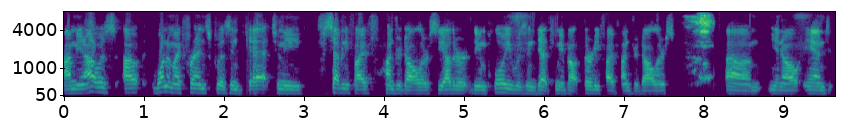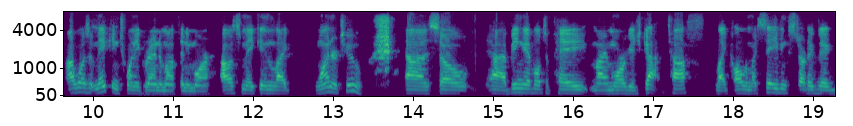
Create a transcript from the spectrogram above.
I mean, I was I, one of my friends was in debt to me seventy five hundred dollars. The other, the employee was in debt to me about thirty five hundred dollars. Um, you know, and I wasn't making 20 grand a month anymore. I was making like one or two. Uh, so uh, being able to pay my mortgage got tough. Like all of my savings started to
